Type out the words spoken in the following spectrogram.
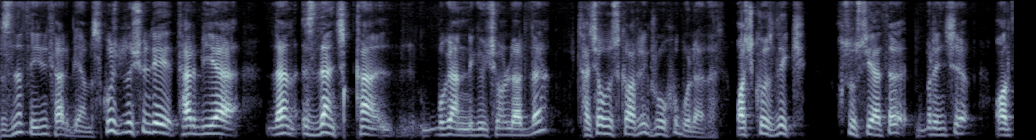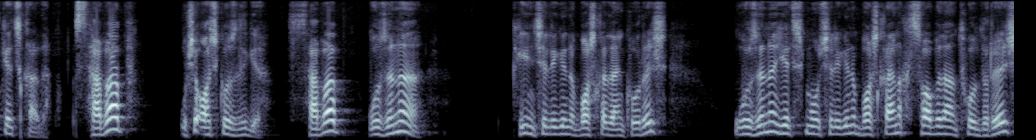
bizni diniy tarbiyamiz. Xuddi shunday tarbiyadan izdan chiqqan bo'lganligi uchun ularda tajovuzkorlik ruhi bo'ladi. Ochko'zlik xususiyati birinchi oldga chiqadi. Sabab o'sha ochko'zligi. Sabab o'zini qiyinchiligini boshqadan ko'rish o'zini yetishmovchiligini boshqani hisobidan to'ldirish.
